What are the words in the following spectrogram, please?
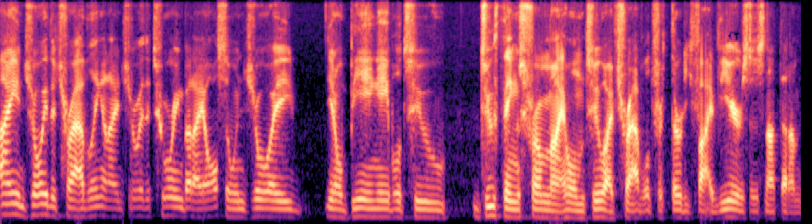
I enjoy the traveling and I enjoy the touring, but I also enjoy, you know, being able to do things from my home too. I've traveled for 35 years. It's not that I'm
